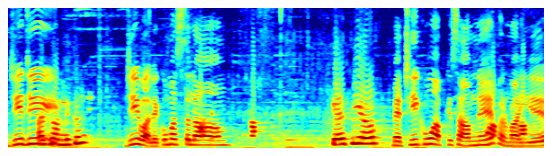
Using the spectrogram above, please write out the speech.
जी जी। अस्सलाम जी वालेकुम अस्सलाम। कैसी हैं आप? मैं ठीक हूँ आपके सामने फरमाइए।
